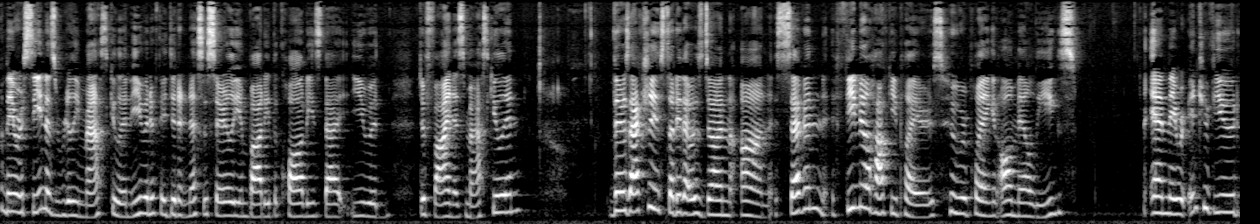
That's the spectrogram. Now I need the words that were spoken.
they were seen as really masculine, even if they didn't necessarily embody the qualities that you would define as masculine. There's actually a study that was done on seven female hockey players who were playing in all male leagues, and they were interviewed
